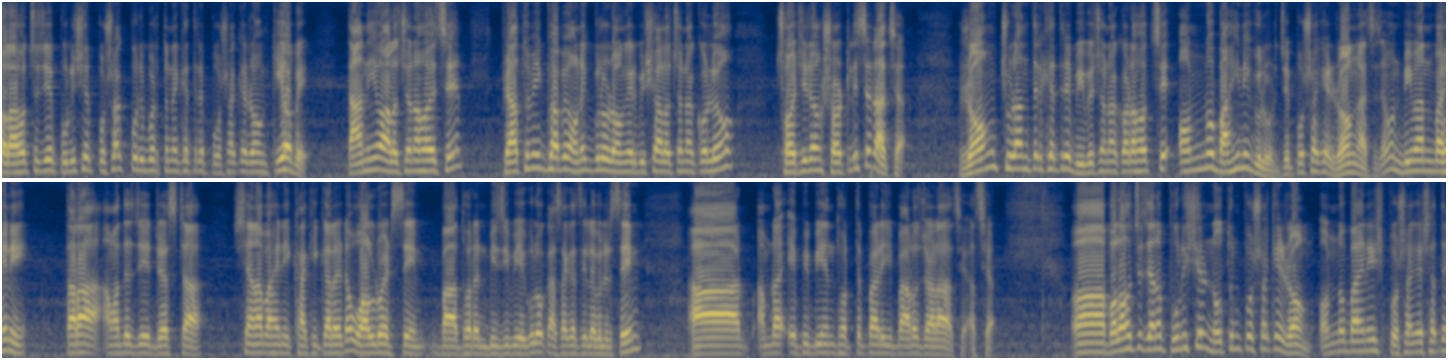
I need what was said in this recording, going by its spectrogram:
বলা হচ্ছে যে পুলিশের পোশাক পরিবর্তনের ক্ষেত্রে পোশাকের রং কী হবে তা নিয়েও আলোচনা হয়েছে। প্রাথমিকভাবে অনেকগুলো রঙের বিষয়ে আলোচনা করলেও ছয়টি রং শর্টলিস্টেড আছে। রং চূড়ান্তের ক্ষেত্রে বিবেচনা করা হচ্ছে অন্য বাহিনীগুলোর যে পোশাকের রং আছে, যেমন বিমান বাহিনী, তারা আমাদের যে ড্রেসটা, সেনাবাহিনী, খাকি কালার, এটা ওয়ার্ল্ড সেম বা ধরেন বিজিবি এগুলো কাছাকাছি লেভেলের সেম আর আমরা এপিবিএন ধরতে পারি বা আরও যারা আছে। আচ্ছা বলা হচ্ছে যেন পুলিশের নতুন পোশাকের রং অন্য বাহিনীর পোশাকের সাথে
